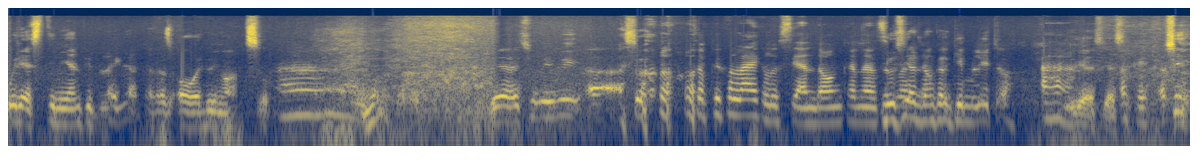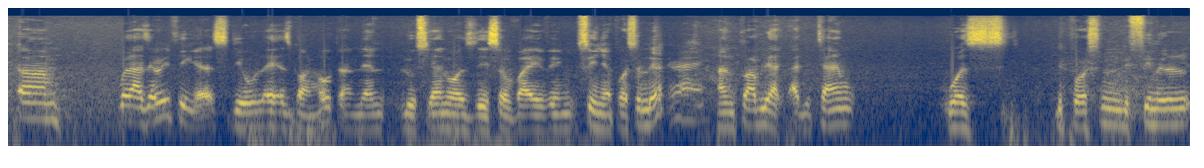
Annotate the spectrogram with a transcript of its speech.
With Estinian people like that. That was all we're doing also. Ah. You know? Yeah, so we, we uh, so So people like Lucian Duncan and Lucia Duncan came later. Ah. Yes, yes. Okay. See, um, well, as everything else, the Ola has gone out, and then Lucian was the surviving senior person there, Right. and probably at, at the time was the person, the female,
